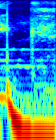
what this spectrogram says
week.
